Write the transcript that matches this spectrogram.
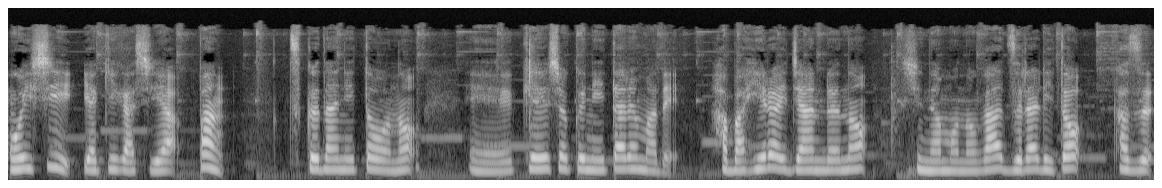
美味しい焼き菓子やパン佃煮等の、えー、軽食に至るまで幅広いジャンルの品物がずらりと数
